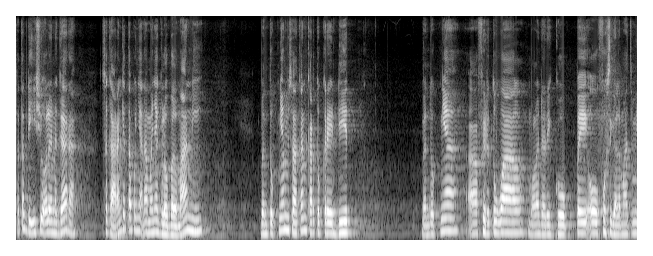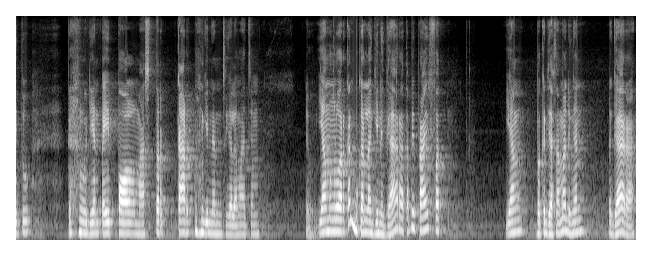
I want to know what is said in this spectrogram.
tetap diisu oleh negara. Sekarang kita punya namanya global money. Bentuknya misalkan kartu kredit, bentuknya uh, virtual, mulai dari GoPay, OVO segala macam itu. Kemudian PayPal, Mastercard mungkin dan segala macam. Yang mengeluarkan bukan lagi negara tapi private yang bekerja sama dengan negara,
